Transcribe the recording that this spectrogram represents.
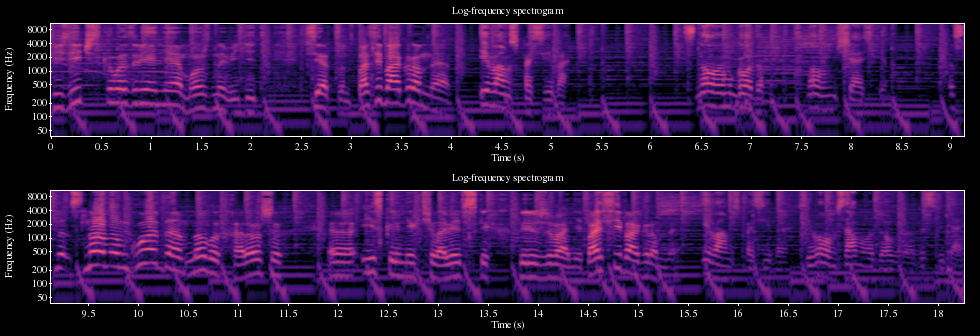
физического зрения, можно видеть сердцем. Спасибо огромное. И вам спасибо. С Новым годом, с новым счастьем. С, с Новым годом, новых хороших, э, искренних человеческих переживаний. Спасибо огромное. И вам спасибо. Всего вам самого доброго. До свидания.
